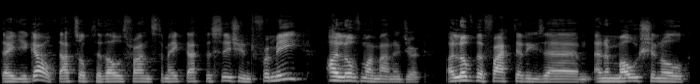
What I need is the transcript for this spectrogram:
there you go. That's up to those fans to make that decision. For me, I love my manager. I love the fact that he's um, an emotional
